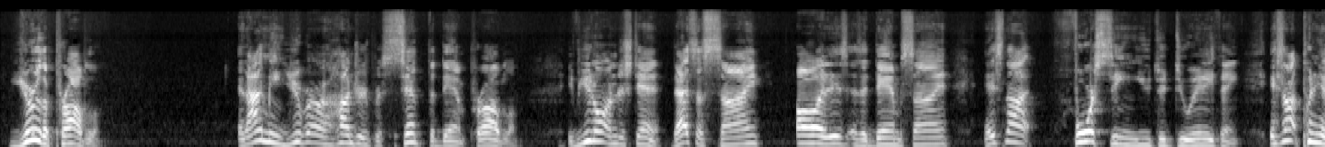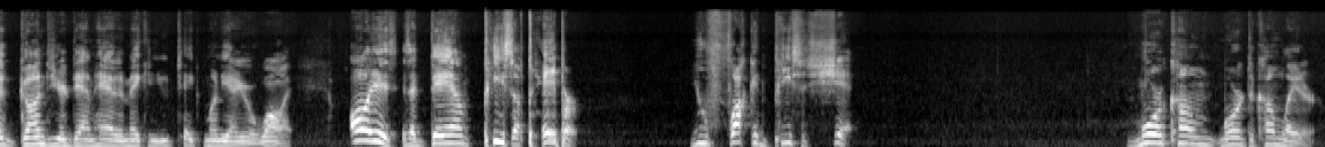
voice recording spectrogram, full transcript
you're the problem. And I mean, you're 100% the damn problem. If you don't understand, that's a sign. All it is is a damn sign. It's not forcing you to do anything. It's not putting a gun to your damn head and making you take money out of your wallet. All it is is a damn piece of paper. You fucking piece of shit. More come more to come later.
